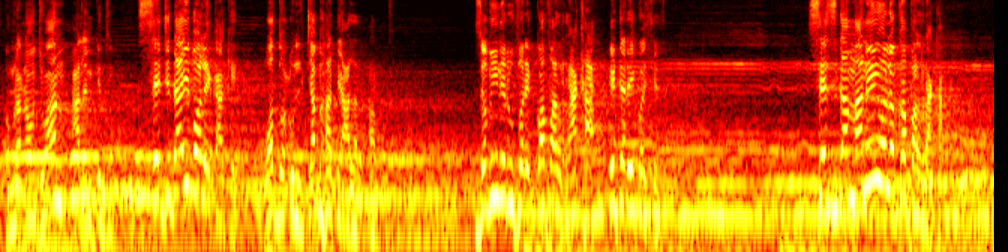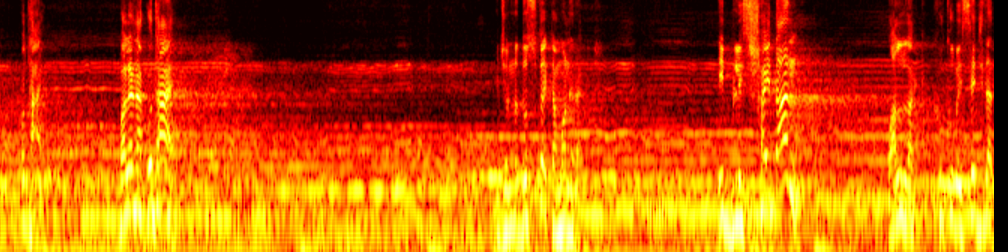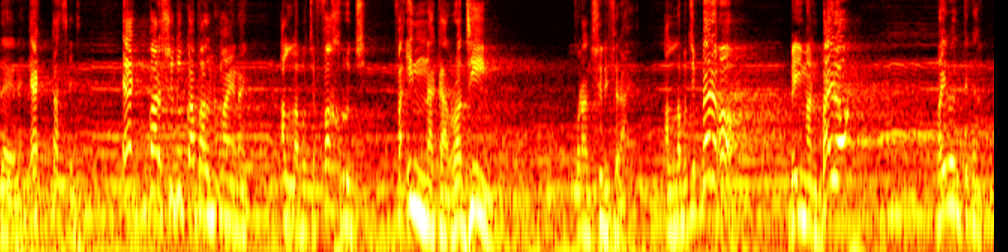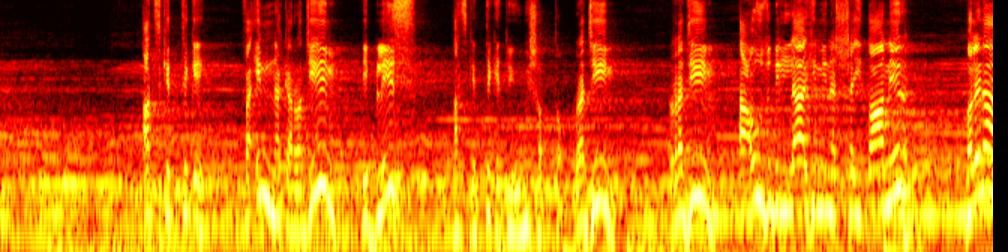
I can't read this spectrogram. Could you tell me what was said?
তোমরা নওজওয়ান আলেমকে সেজদাই বলে কাকে? ওয়াদউল জাবহাতে আলাল আরদ। জমিনের উপরে কপাল রাখা, এটারই কয় সেজদা। সেজদা মানেই হলো কপাল রাখা। কোথায়? বলে না কোথায়? এই জন্য দোস্ত, এটা মনে রাখবা। ইবলিস শয়তান আল্লাহ হুকুমে সেজদা দেয় নাই, একটা সেজদা। একবার শুধু কপাল নামায় নাই। আল্লাহ বলছে, ফখরুজ ফা ইন্নাকা রজিম। কোরআন শরীফের আয়া আল্লাহ বলছে, বের হ, বেঈমান, বাইর। বাইর থেকে। আজকের থেকে ফা ইন্নাকা রজিম। ইবলিস, আজকের থেকে তুই অভিশপ্ত, রাজিম। রাজিম আউযু বিল্লাহি মিনাশ শাইতানির বলে না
